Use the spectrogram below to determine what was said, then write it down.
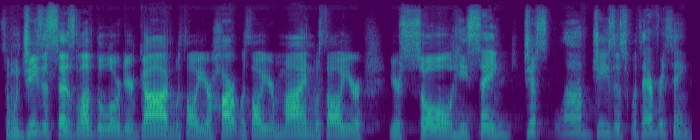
So when Jesus says, Love the Lord your God with all your heart, with all your mind, with all your, your soul, he's saying, just love Jesus with everything,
